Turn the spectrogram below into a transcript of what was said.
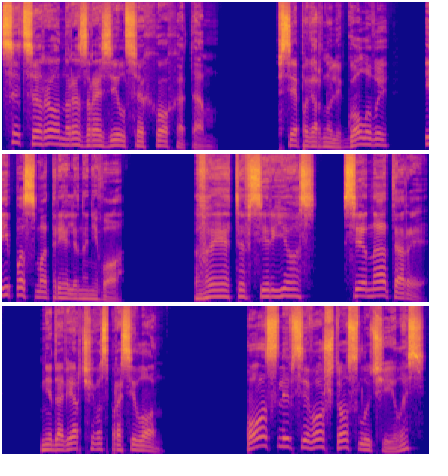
Цицерон разразился хохотом. Все повернули головы и посмотрели на него. «Вы это всерьез, сенаторы?» — недоверчиво спросил он. «После всего, что случилось,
